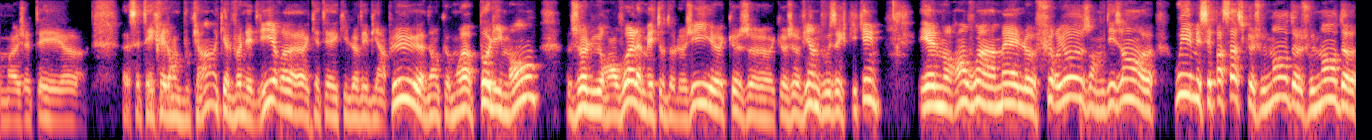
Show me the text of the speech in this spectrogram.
Moi, j'étais, euh, c'était écrit dans le bouquin qu'elle venait de lire, qui était, lui avait bien plu. Donc moi, poliment, je lui renvoie la méthodologie que je viens de vous expliquer. Et elle me renvoie un mail furieuse en me disant euh, oui mais c'est pas ça ce que je vous demande. Je vous demande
